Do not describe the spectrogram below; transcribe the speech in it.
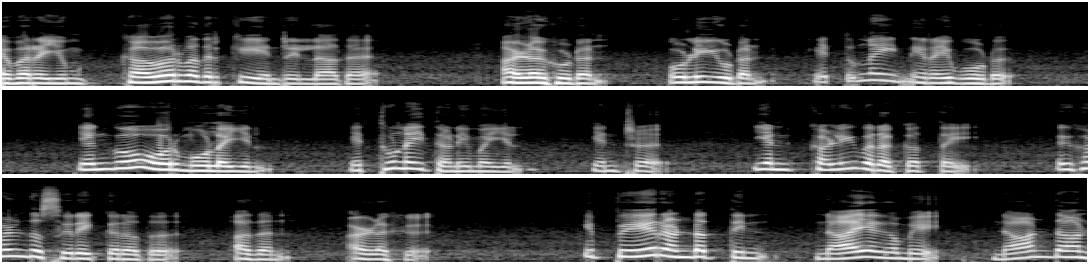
எவரையும் கவர்வதற்கு என்றில்லாத அழகுடன் ஒளியுடன் எத்துணை நிறைவோடு எங்கோ ஓர் மூலையில் எத்துணை தனிமையில் என்ற என் கழிவிறக்கத்தை இகழ்ந்து சிரிக்கிறது அதன் அழகு. இப்பேரண்டத்தின் நாயகமே நான் தான்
